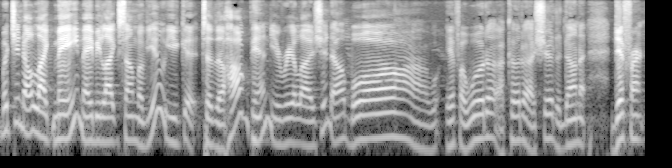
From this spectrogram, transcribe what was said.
But you know, like me, maybe like some of you, you get to the hog pen, you realize, you know, boy, if I woulda, I coulda, I shoulda done it different.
